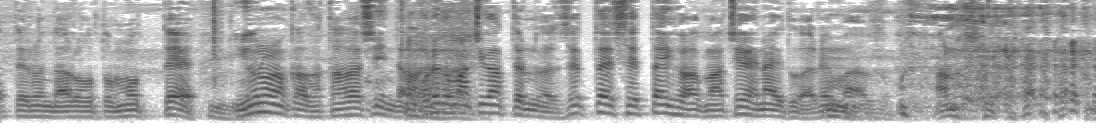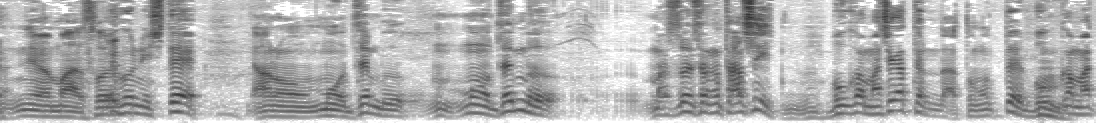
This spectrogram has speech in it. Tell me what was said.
ってるんだろうと思って、世の中が正しいんだ、俺が間違ってるんだ、絶対接待費は間違いないとかね、まあ、あの いやまあそういうふうにして、あのもう全部、もう全部、松戸さんが正しい、僕が間違ってるんだと思って、僕が間違っ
